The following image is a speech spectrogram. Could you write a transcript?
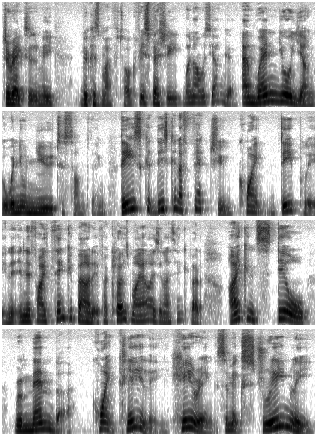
directed at me because of my photography, especially when I was younger. And when you're younger, when you're new to something, these can, these can affect you quite deeply. And, and if I think about it, if I close my eyes and I think about it, I can still remember quite clearly hearing some extremely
